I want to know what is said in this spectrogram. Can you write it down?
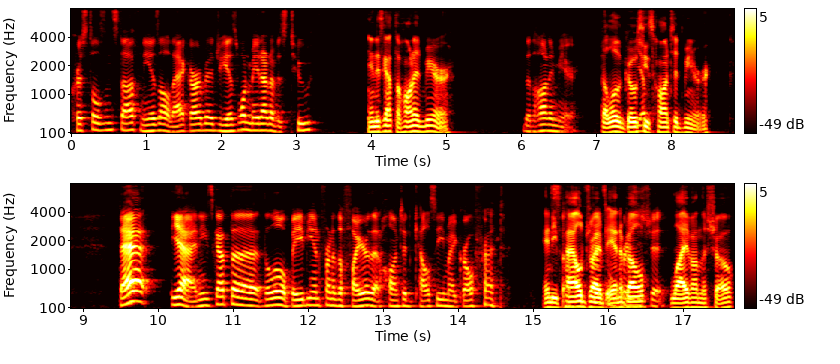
crystals and stuff, and he has all that garbage. He has one made out of his tooth, And he's got the haunted mirror. the haunted mirror. The little ghostie's haunted mirror. That yeah, and he's got the the little baby in front of the fire that haunted Kelsey, my girlfriend. And he So, pile it's got drived some crazy Annabelle live on the show.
